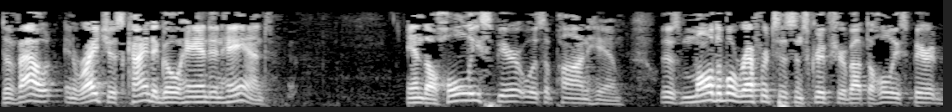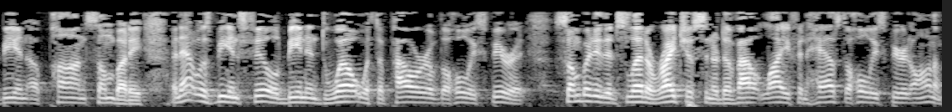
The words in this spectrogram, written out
Devout and righteous kind of go hand in hand. And the Holy Spirit was upon him. There's multiple references in Scripture about the Holy Spirit being upon somebody. And that was being filled, being indwelt with the power of the Holy Spirit. Somebody that's led a righteous and a devout life and has the Holy Spirit on them.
